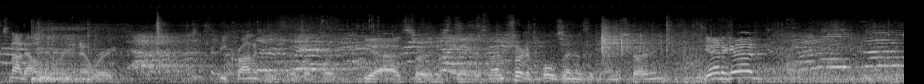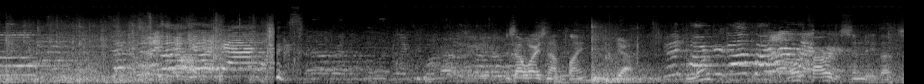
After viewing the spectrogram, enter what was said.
It's not outdoor, you know, where he chronically shows up. But Yeah, it's sort of his thing, isn't he sort of pulls in as the game is starting. it? Again, again. Is that why he's not playing? Yeah. Good, Parker, go, Parker. More power to Cindy. That's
